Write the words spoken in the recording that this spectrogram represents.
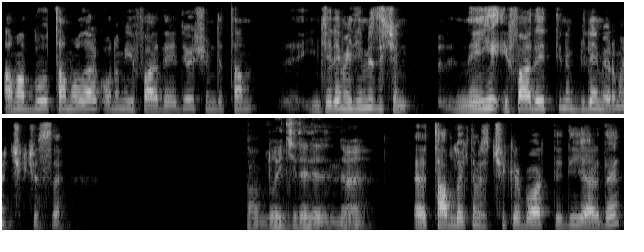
Ama bu tam olarak onu mu ifade ediyor? Şimdi tam e, incelemediğimiz için neyi ifade ettiğini bilemiyorum açıkçası. Tablo 2'de dedin değil mi? Evet, tablo 2'de mesela checkerboard dediği yerde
